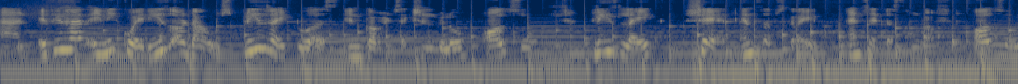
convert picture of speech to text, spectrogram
And if you have any queries or doubts, please write to us in comment section below. Also, please like, share and subscribe and send us some love. Also,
